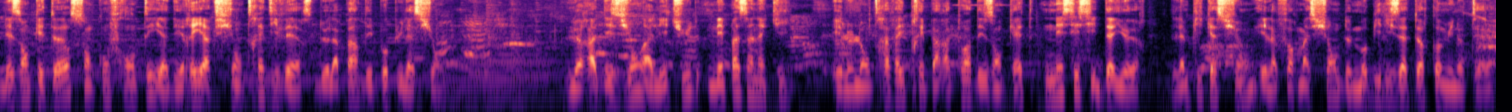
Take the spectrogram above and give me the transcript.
Les enquêteurs sont confrontés à des réactions très diverses de la part des populations. Leur adhésion à l'étude n'est pas un acquis et le long travail préparatoire des enquêtes nécessite d'ailleurs l'implication et la formation de mobilisateurs communautaires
